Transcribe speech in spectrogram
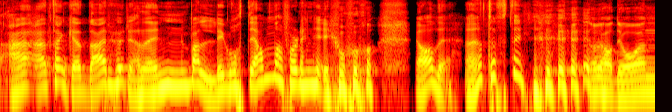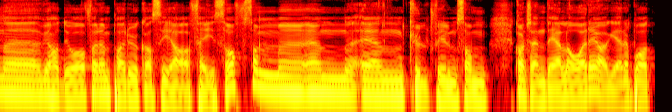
jeg, jeg tenker, der hører jeg den veldig godt igjen, da, for den er jo Ja, det er tøft, den. Ja, Vi hadde jo, en, eh, vi hadde jo for en par uker siden Face Off, som eh, en, en kultfilm som kanskje en del år reagerer på at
